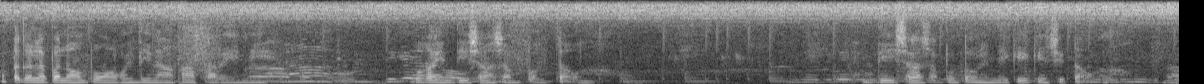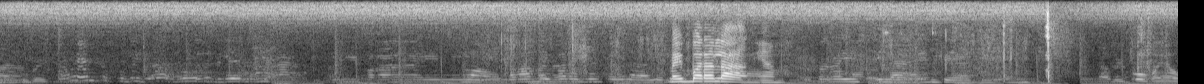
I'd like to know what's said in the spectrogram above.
Matagal na panahon po ako hindi nakakaparini. Baka hindi siya 10 taon. Hindi siya 10 taon, hindi kikinsi taon. May bara lang yan. Sabi po kayo.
